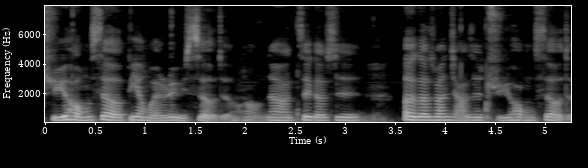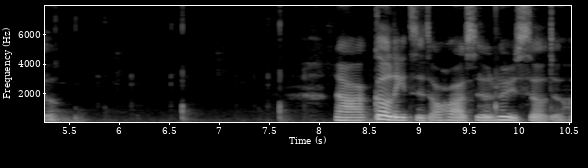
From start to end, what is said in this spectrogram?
橘红色变为绿色的。好，那这个是二个酸钾是橘红色的。那铬离子的话是绿色的。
